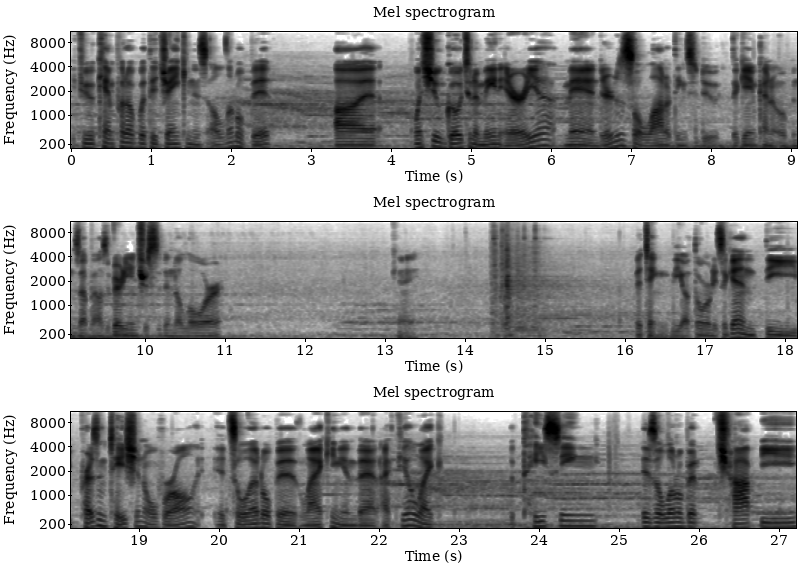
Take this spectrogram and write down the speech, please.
if you can put up with the jankiness a little bit, uh, once you go to the main area, man, there's a lot of things to do. The game kind of opens up. I was very interested in the lore. Okay. Fitting the authorities. Again, the presentation overall, it's a little bit lacking in that I feel like the pacing is a little bit choppy.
